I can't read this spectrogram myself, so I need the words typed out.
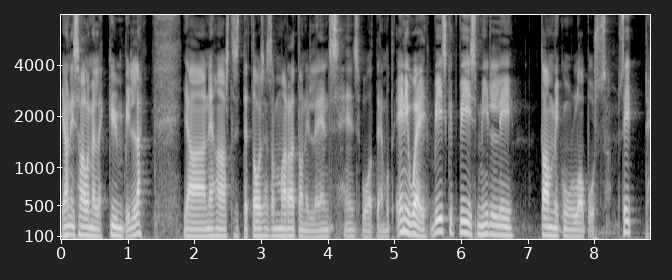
Jani Salmelle kympillä, ja ne haasta sitten toisensa maratonille ensi, ensi vuoteen. Mutta anyway, 55 milliä tammikuun lopussa. Sitten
